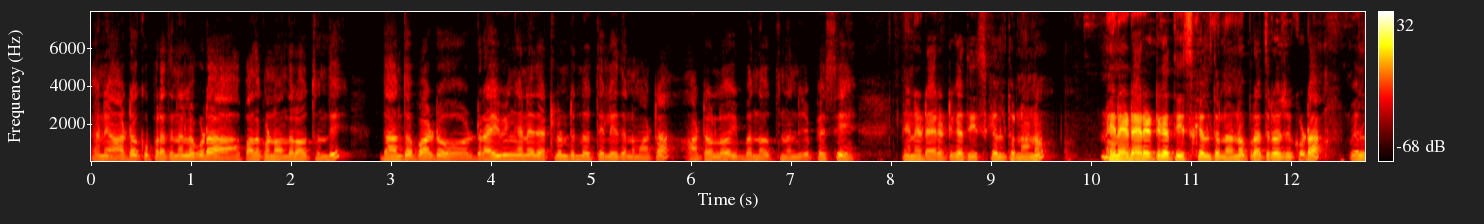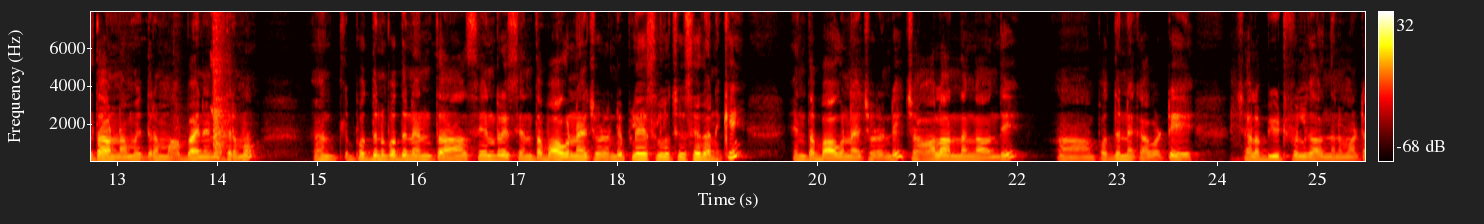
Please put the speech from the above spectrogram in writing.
కానీ ఆటోకు ప్రతి నెల కూడా పదకొండు వందలు అవుతుంది. దాంతోపాటు డ్రైవింగ్ అనేది ఎట్లుంటుందో తెలియదు అనమాట ఆటోలో ఇబ్బంది అవుతుందని చెప్పేసి నేనే డైరెక్ట్గా తీసుకెళ్తున్నాను. నేనే డైరెక్ట్గా తీసుకెళ్తున్నాను. ప్రతిరోజు కూడా వెళ్తూ ఉన్నాము ఇద్దరం మా అబ్బాయి నేను ఇద్దరము. పొద్దున పొద్దున ఎంత సీనరీస్ ఎంత బాగున్నాయో చూడండి. ప్లేస్లో చూసేదానికి ఎంత బాగున్నాయో చూడండి. చాలా అందంగా ఉంది. పొద్దున్నే కాబట్టి చాలా బ్యూటిఫుల్గా ఉందన్నమాట.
